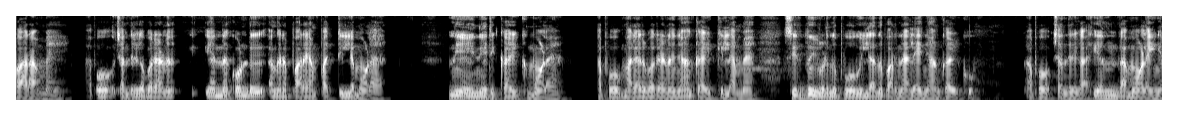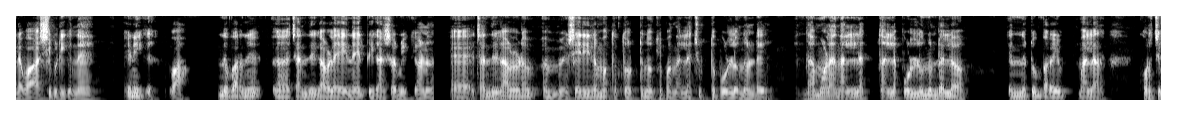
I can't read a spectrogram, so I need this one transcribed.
പറ അമ്മേ അപ്പോൾ ചന്ദ്രിക പറയാണ് എന്നെ കൊണ്ട് അങ്ങനെ പറയാൻ പറ്റില്ല മോളെ. നീ എഴുന്നേറ്റ് കഴിക്കും മോളെ. അപ്പോൾ മലർ പറയാണ് ഞാൻ കഴിക്കില്ല അമ്മേ. സിദ്ധു ഇവിടുന്ന് പോവില്ല എന്ന് പറഞ്ഞാലേ ഞാൻ കഴിക്കൂ. അപ്പോൾ ചന്ദ്രിക എന്താ മോളെ ഇങ്ങനെ വാശി പിടിക്കുന്നേ? എണീക്ക് വാ. എന്ന് പറഞ്ഞ് ചന്ദ്രിക അവളെ എഴുന്നേൽപ്പിക്കാൻ ശ്രമിക്കുകയാണ്. ചന്ദ്രിക അവളുടെ ശരീരം മൊത്തം തൊട്ട് നോക്കിയപ്പോൾ നല്ല ചുട്ട് പൊള്ളുന്നുണ്ട്. എന്താ മോളെ നല്ല നല്ല പൊള്ളുന്നുണ്ടല്ലോ? എന്നിട്ടും പറയും മലർ കുറച്ച്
